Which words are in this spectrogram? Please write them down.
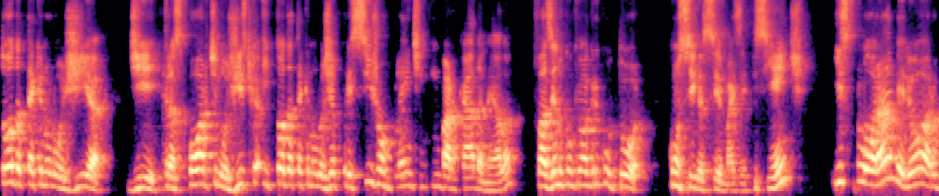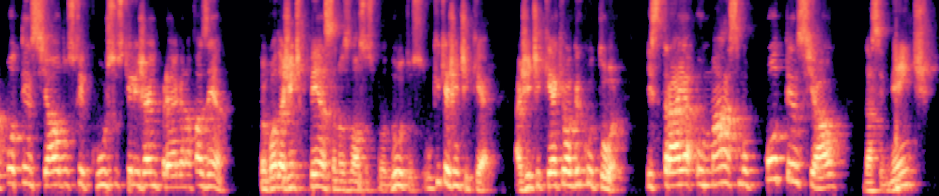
toda a tecnologia de transporte, logística e toda a tecnologia Precision Planting embarcada nela, fazendo com que o agricultor consiga ser mais eficiente e explorar melhor o potencial dos recursos que ele já emprega na fazenda. Então, quando a gente pensa nos nossos produtos, o que, que a gente quer? A gente quer que o agricultor extraia o máximo potencial da semente,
